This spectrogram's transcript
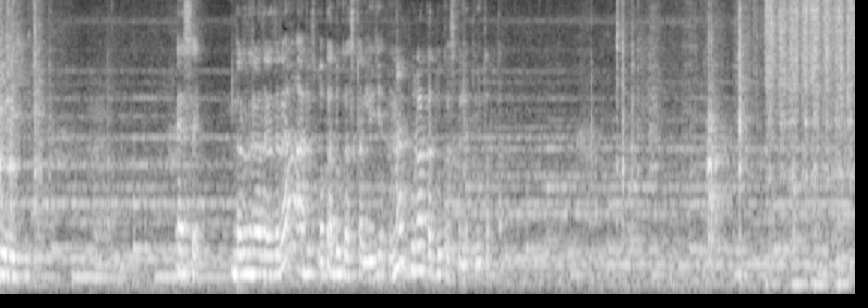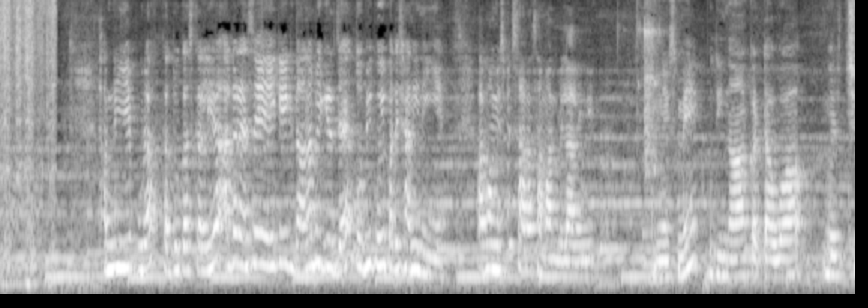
ये देखिए। ऐसे दरदरा दरदरा आप इसको कद्दूकस कर लीजिए। मैं पूरा कद्दूकस कर लेती हूँ तब तक। हमने ये पूरा कद्दूकस कर लिया। अगर ऐसे एक एक दाना भी गिर जाए तो भी कोई परेशानी नहीं है। अब हम इसमें सारा सामान मिला लेंगे। हमने इसमें पुदीना, कटा हुआ मिर्च,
